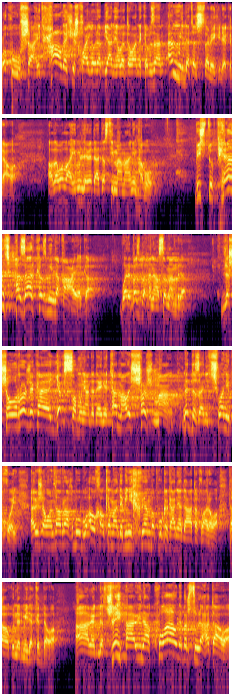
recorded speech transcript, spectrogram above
وەکو شاهید حاڵێکیش خوای گەورە بیانهێڵێتەوانە کە بزان ئەم میللەتە چ ستەمێکی لێ کراوە ئەڵێ وەڵاهی من لەوێدا دەستی مامانیم هەبوو بیست و پێنج هەزار کەس بووین لە قاعەیەکە وەرە بەس بە هەناسە مەمرە. لە شەوو ڕۆژێکا یەک سەمونیان دەداینێ تا ماوەی شەش مانگ نەت دەزانی چۆنی بخۆی ئەویش ئەوەندە ڕەق بوو بوو ئەو خەڵکەمان دەبینی خوێن بە پوکەکانیا دەهاتە خوارەوە تاوەکو نەرمی دەکردەوە ئاوێک لە چلەی هاوینا کوڵاو لە بەر سورە هەتاوە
